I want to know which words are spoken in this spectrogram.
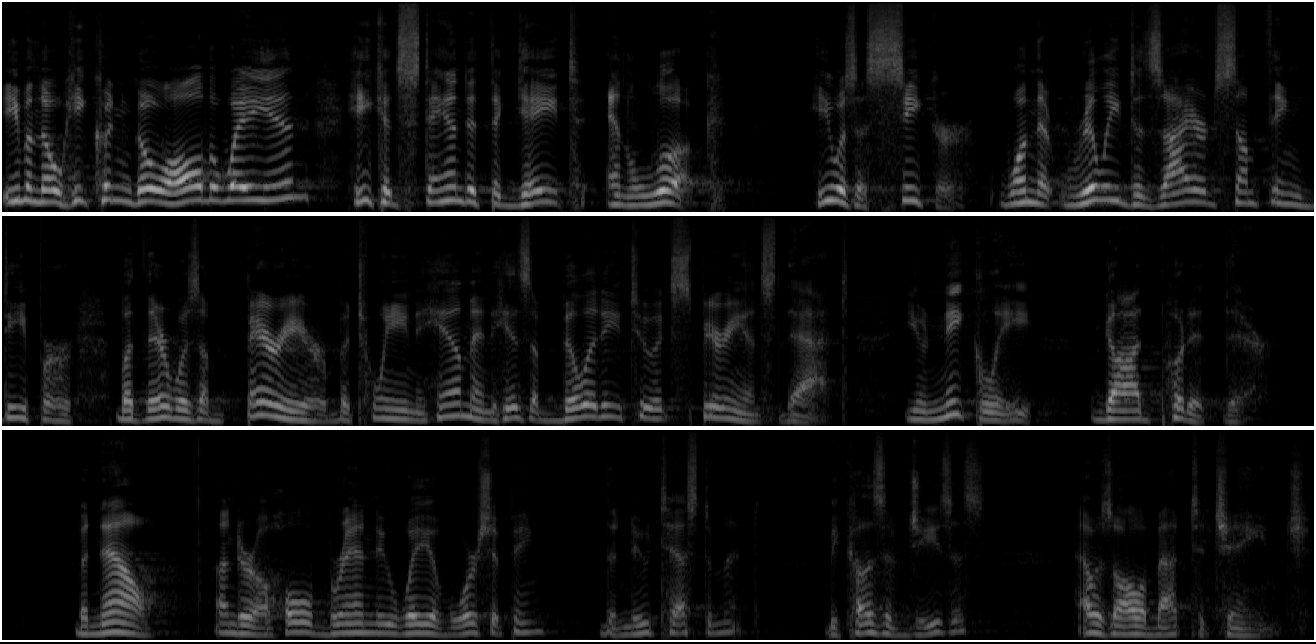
even though he couldn't go all the way in, he could stand at the gate and look. He was a seeker, one that really desired something deeper, but there was a barrier between him and his ability to experience that. Uniquely, God put it there. But now, under a whole brand new way of worshiping, the New Testament, because of Jesus, that was all about to change.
